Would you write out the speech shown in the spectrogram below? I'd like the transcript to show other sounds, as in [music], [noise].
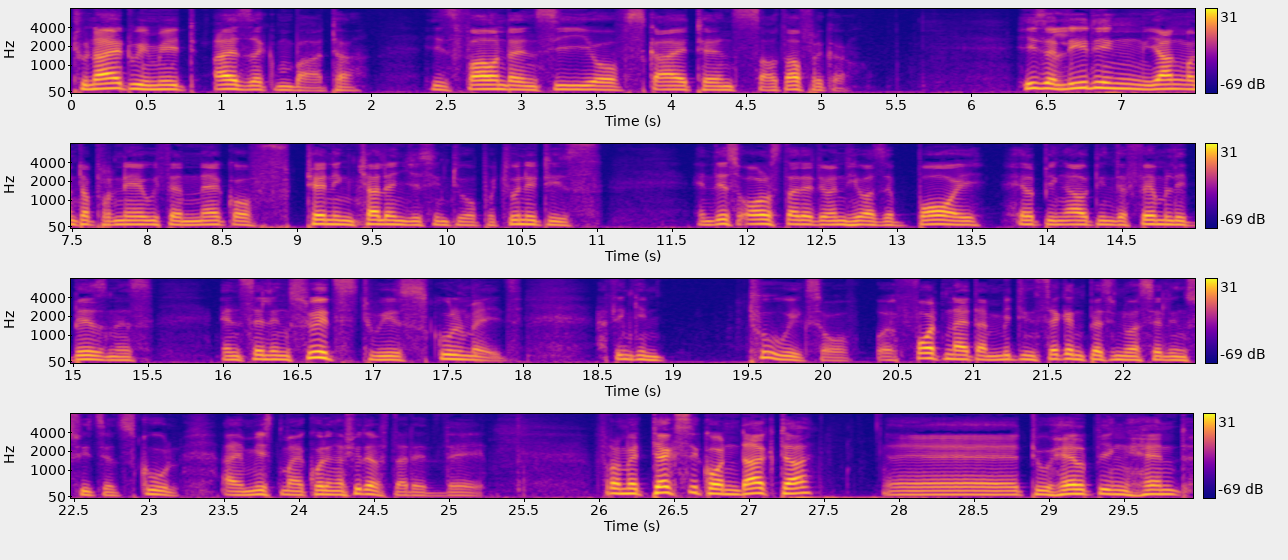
Tonight we meet Isaac Mbatha. He's founder and CEO of Sky Tents South Africa. He's a leading young entrepreneur with a knack of turning challenges into opportunities. And this all started when he was a boy helping out in the family business and selling sweets to his schoolmates. I think in two weeks or a fortnight, I'm meeting second person who was selling sweets at school. I missed my calling. I should have started there. From a taxi conductor to helping hand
